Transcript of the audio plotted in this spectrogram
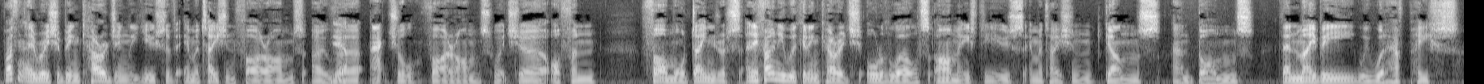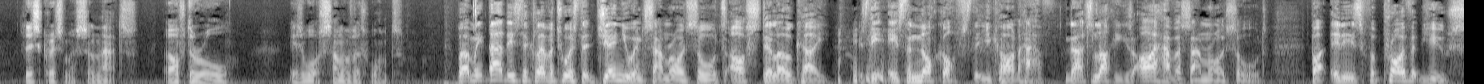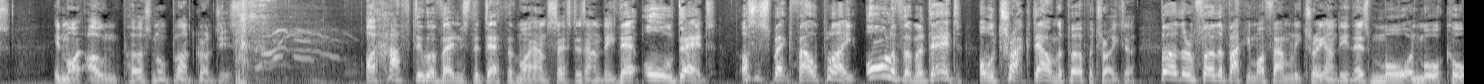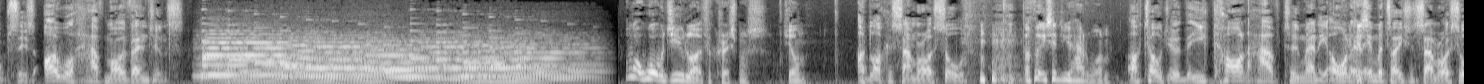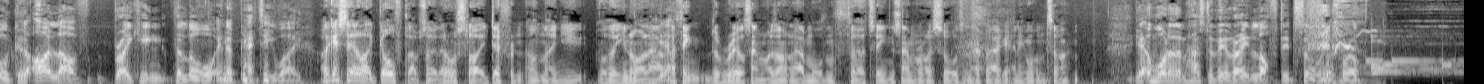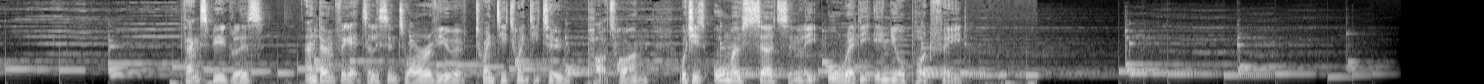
But I think they really should be encouraging the use of imitation firearms over Yeah. actual firearms, which are often far more dangerous. And if only we could encourage all of the world's armies to use imitation guns and bombs, then maybe we would have peace this Christmas. And that, after all, is what some of us want. But I mean, that is the clever twist that genuine samurai swords are still okay. It's the it's the knockoffs that you can't have. That's lucky because I have a samurai sword, but it is for private use in my own personal blood grudges. I have to avenge the death of my ancestors, Andy. They're all dead. I suspect foul play. All of them are dead. I will track down the perpetrator. Further and further back in my family tree, Andy, there's more and more corpses. I will have my vengeance. What, what would you like for Christmas, John? I'd like a samurai sword. I thought you said you had one. I told you that you can't have too many. I want Because- an imitation samurai sword because I love breaking the law in a petty way. I guess they're like golf clubs, though. They're all slightly different, aren't they? And you, although you're not allowed, Yeah. I think the real samurais aren't allowed more than 13 samurai swords in their bag at any one time. Yeah, and one of them has to be a very lofted sword as well. Thanks, Buglers. And don't forget to listen to our review of 2022, Part 1, which is almost certainly already in your pod feed.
